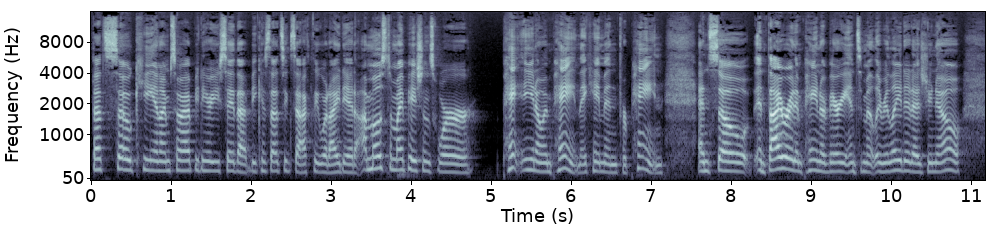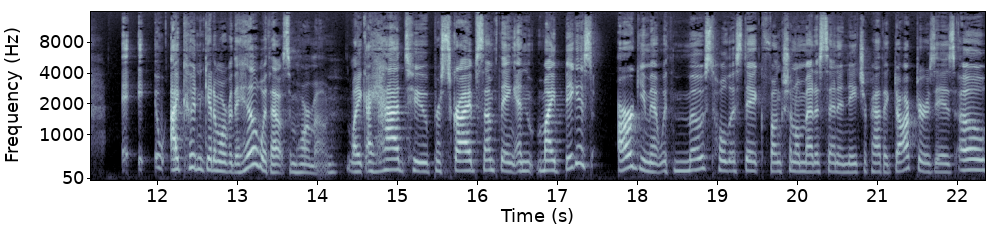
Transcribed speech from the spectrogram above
that's so key. And I'm so happy to hear you say that because that's exactly what I did. Uh, most of my patients were pain, you know, in pain. They came in for pain. And so, and thyroid and pain are very intimately related, as you know. I couldn't get them over the hill without some hormone. Like I had to prescribe something. And my biggest argument with most holistic functional medicine and naturopathic doctors is, oh,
